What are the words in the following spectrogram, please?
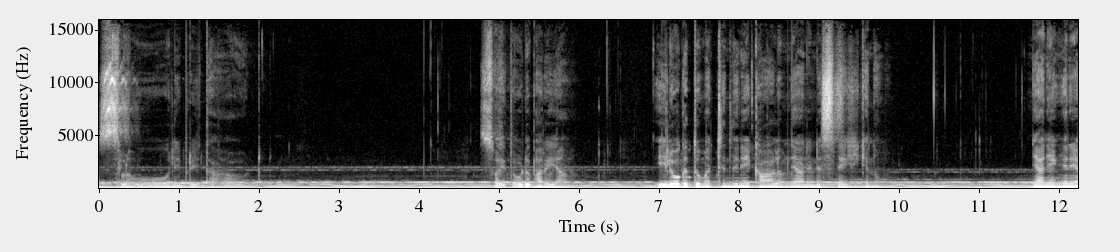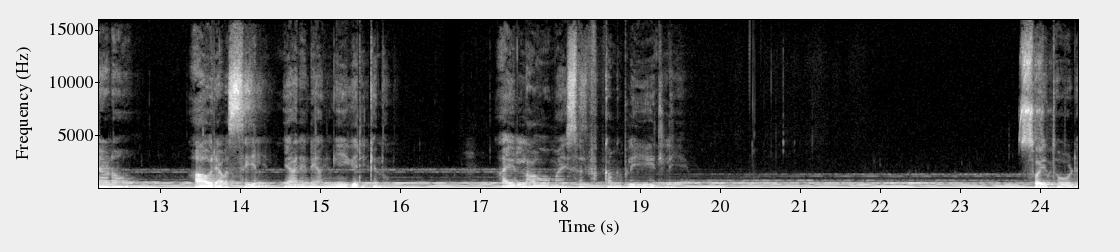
Slowly breathe out. സ്വയത്തോട് പറയാം ഈ ലോകത്ത് മറ്റെന്തിനേക്കാളും ഞാൻ എന്നെ സ്നേഹിക്കുന്നു ഞാൻ എങ്ങനെയാണോ ആ ഒരവസ്ഥയിൽ ഞാൻ എന്നെ അംഗീകരിക്കുന്നു ഐ ലവ് മൈ സെൽഫ് കംപ്ലീറ്റ്ലി സ്വയത്തോട്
